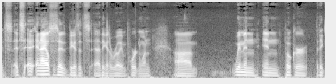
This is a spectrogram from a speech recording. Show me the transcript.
it's it's and I also say because it's I think it's a really important one. Um, women in poker, I think,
